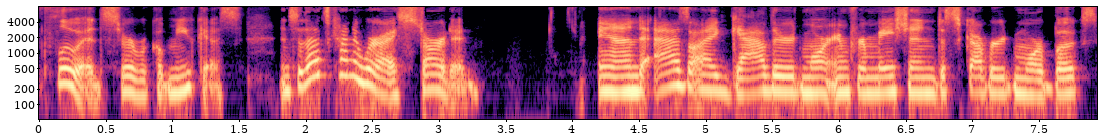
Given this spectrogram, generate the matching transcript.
fluids, cervical mucus. And so that's kind of where I started. And as I gathered more information, discovered more books,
